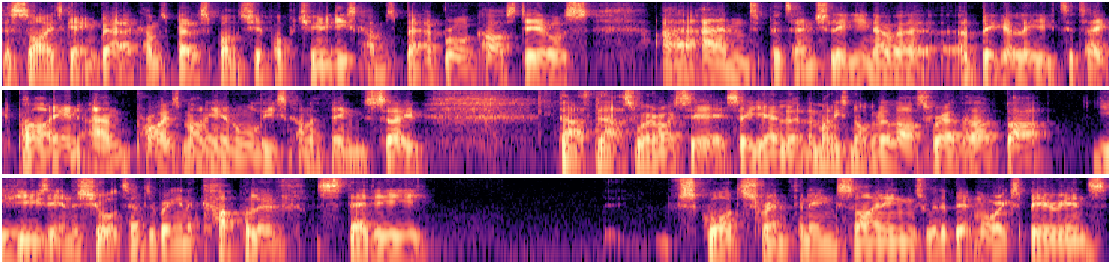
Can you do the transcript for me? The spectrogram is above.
the sides getting better comes better sponsorship opportunities, comes better broadcast deals, uh, and potentially, you know, a, a bigger league to take part in, and prize money, and all these kind of things. So, that's that's where I see it. So, yeah, look, the money's not going to last forever, but you use it in the short term to bring in a couple of steady squad strengthening signings with a bit more experience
